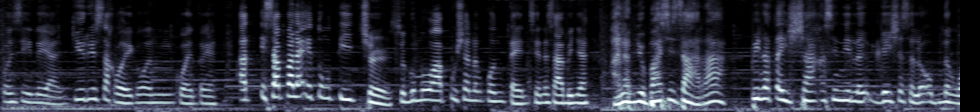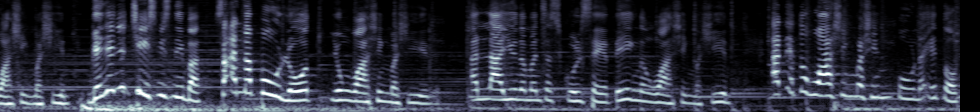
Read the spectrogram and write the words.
kung sino yan. Curious ako eh kung ano yung kwento niya. At isa pala itong teacher. So gumawa po siya ng content. Sinasabi niya, alam niyo ba si Zara? Pinatay siya kasi nilagay siya sa loob ng washing machine. Ganyan yung chismis, di ba? Saan napulot yung washing machine? Ang layo naman sa school setting ng washing machine. At itong washing machine po na ito,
